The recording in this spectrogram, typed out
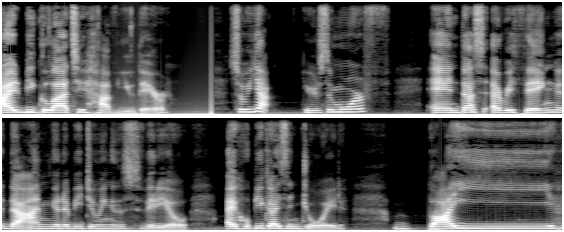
I'd be glad to have you there. So yeah, here's the morph, and that's everything that I'm gonna be doing in this video. I hope you guys enjoyed. Bye.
